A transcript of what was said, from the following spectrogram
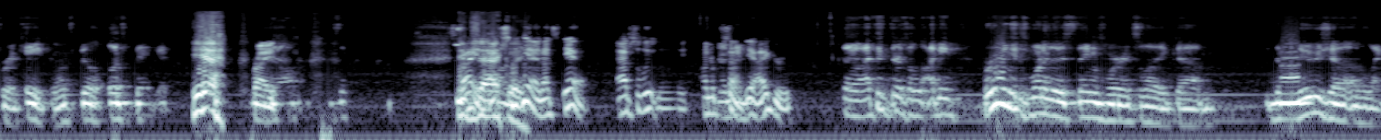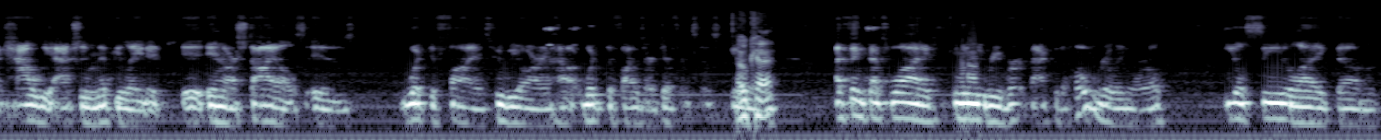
for a cake, and let's build, let's make it. yeah You Right. know? Right. Exactly. Yeah, that's yeah, absolutely, hundred percent. Yeah, I agree. So I think there's a lot. I mean, brewing is one of those things where it's like um, the minutia of like how we actually manipulate it in our styles is what defines who we are and how what defines our differences. You know what I Okay. mean? I think that's why when we revert back to the home brewing world, you'll see like um,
